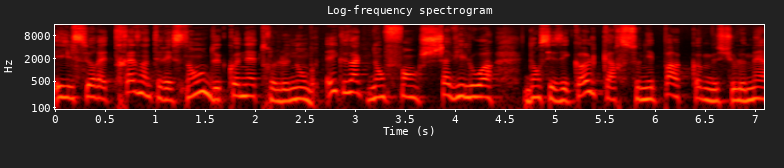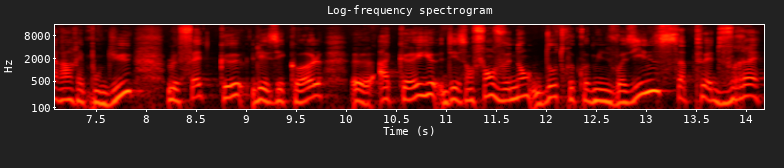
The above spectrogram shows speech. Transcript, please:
Et il serait très intéressant de connaître le nombre exact d'enfants chavillois dans ces écoles, car ce n'est pas, comme Monsieur le maire a répondu, le fait que les écoles euh, accueillent des enfants venant d'autres communes voisines. Ça peut être vrai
